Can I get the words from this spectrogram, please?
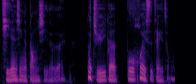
体验性的东西，对不对？那举一个不会是这种的，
